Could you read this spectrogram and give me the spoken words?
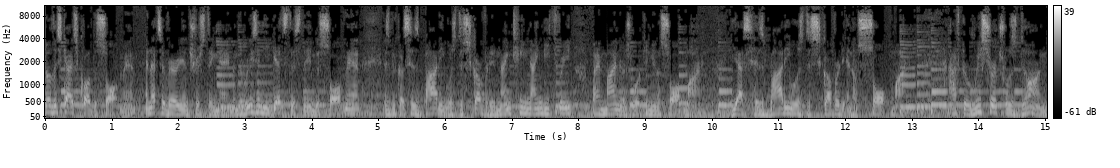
You know, this guy's called the Salt Man, and that's a very interesting name. And the reason he gets this name, the Salt Man, is because his body was discovered in 1993 by miners working in a salt mine. Yes, his body was discovered in a salt mine. After research was done,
